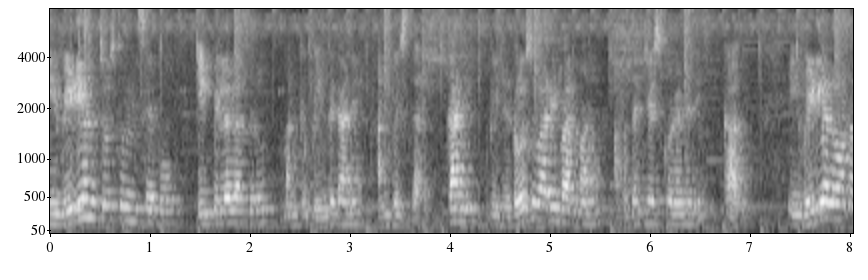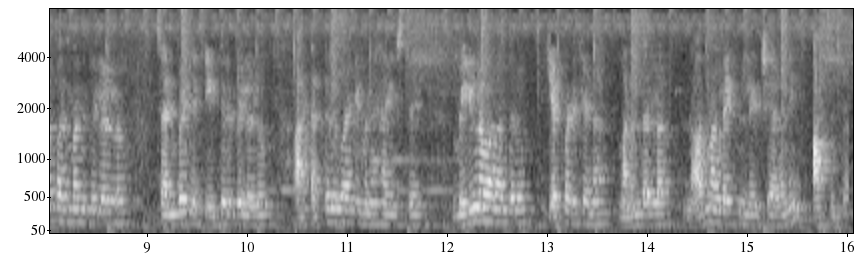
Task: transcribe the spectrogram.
ఈ వీడియోను చూస్తున్నంతసేపు ఈ పిల్లలందరూ మనకు విందుగానే అనిపిస్తారు. కానీ వీరి రోజువారీ బాధ మనం అర్థం చేసుకోలేనిది కాదు. ఈ వీడియోలో ఉన్న పది మంది పిల్లల్లో చనిపోయిన ఇద్దరు పిల్లలు ఆ టట్టెల వాడిని మినహాయిస్తే మిగిలిన వాళ్ళందరూ ఎప్పటికైనా మనందరిలో నార్మల్ లైఫ్ని లీడ్ చేయాలని ఆశిద్దాం.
